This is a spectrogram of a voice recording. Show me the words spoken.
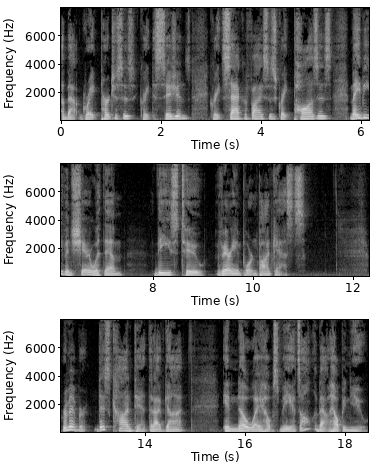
about great purchases, great decisions, great sacrifices, great pauses, maybe even share with them these two very important podcasts. Remember, this content that I've got in no way helps me. It's all about helping you.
